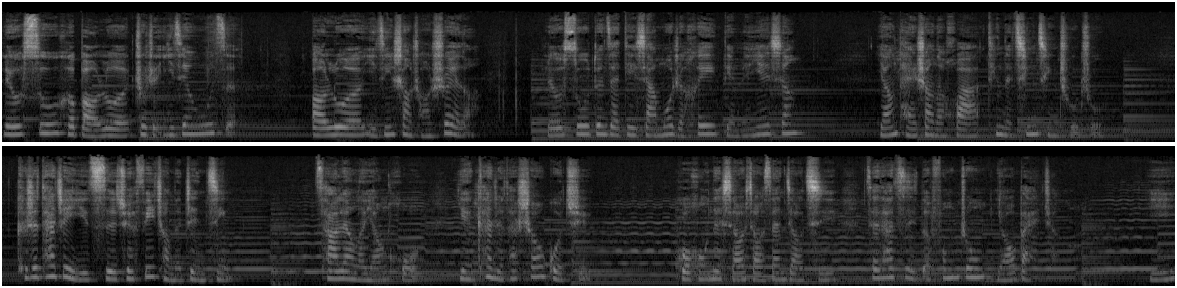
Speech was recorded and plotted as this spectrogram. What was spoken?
流苏和保罗住着一间屋子，保罗已经上床睡了。流苏蹲在地下摸着黑，点根烟香。阳台上的话听得清清楚楚，可是他这一次却非常的镇静。擦亮了洋火，眼看着它烧过去，火红的小小三角旗在他自己的风中摇摆着。移，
